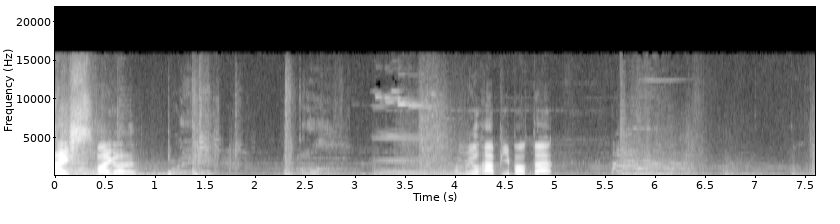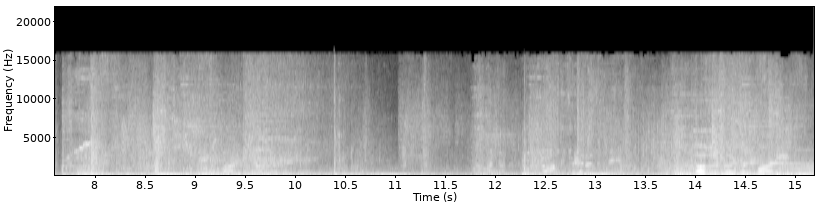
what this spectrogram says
Nice, I got it. I'm real happy about that. That was a really good flash.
